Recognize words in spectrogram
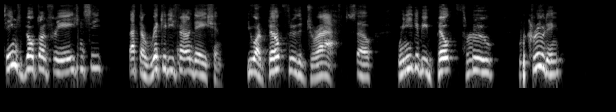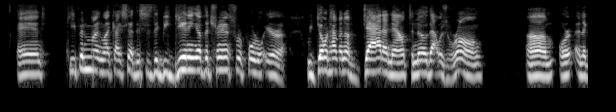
Teams built on free agency, that's a rickety foundation. You are built through the draft. So we need to be built through recruiting. And keep in mind, like I said, this is the beginning of the transfer portal era. We don't have enough data now to know that was wrong um, or an, a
